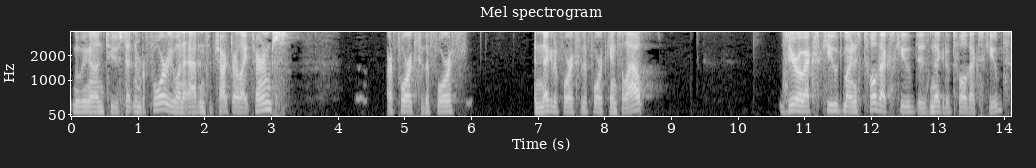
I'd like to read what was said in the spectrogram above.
Moving on to step number four, we want to add and subtract our like terms. Our 4x to the fourth and negative 4x to the fourth cancel out. 0x cubed minus 12x cubed is negative 12x cubed.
